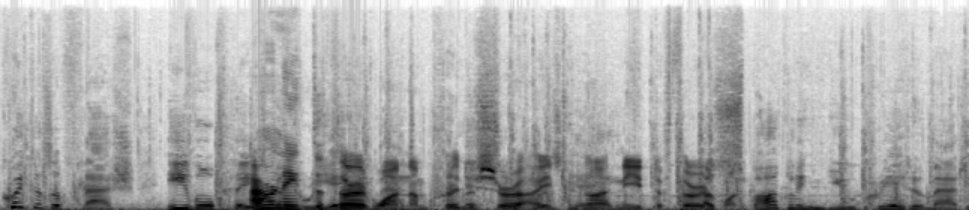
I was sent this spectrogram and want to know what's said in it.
Quick as a flash, evil I don't a need the third one. I'm pretty sure I do not need the third A one. sparkling new creator mat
